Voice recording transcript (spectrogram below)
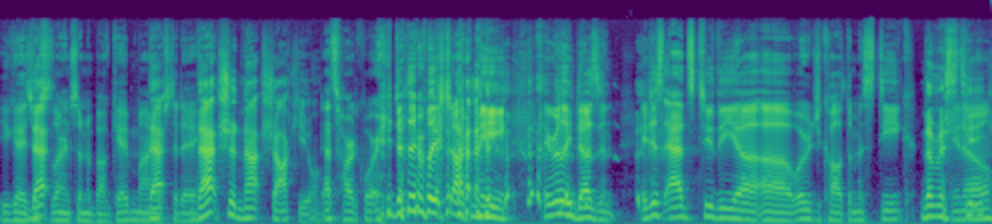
You guys that, just learned something about Gabe Myers that, today. That should not shock you. That's hardcore. It doesn't really shock me. it really doesn't. It just adds to the uh, uh, what would you call it? The mystique. The mystique. You know?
